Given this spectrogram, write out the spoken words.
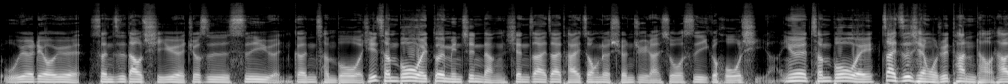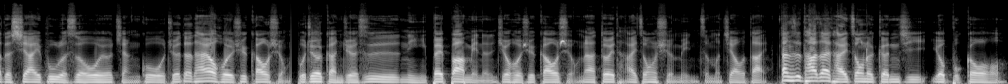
五月、六月，甚至到七月，就是市议员跟陈柏惟。其实陈柏惟对民进党现在在台中的选举来说是一个活起啊，因为陈柏惟在之前我去探讨他的下一步的时候，我有讲过，我觉得他要回去高雄，我就感觉是你被罢免了，你就回去高雄，那对台中的选民怎么交代？但是他在台中的根基又不够。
